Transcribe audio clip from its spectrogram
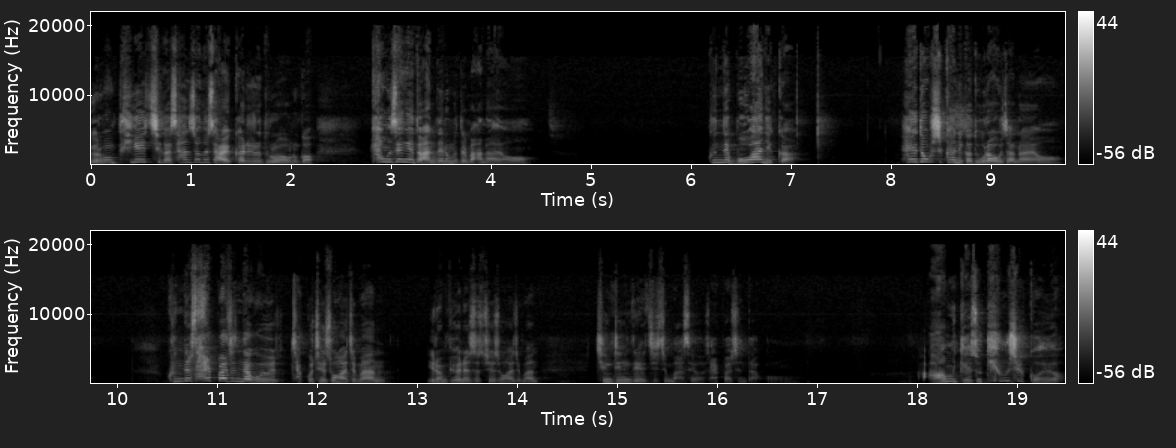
여러분 pH가 산성에서 알카리로 돌아오는 거 평생 해도 안 되는 분들 많아요. 근데 뭐 하니까? 해독식 하니까 돌아오잖아요. 근데 살 빠진다고 자꾸 죄송하지만 이런 표현에서 죄송하지만 징징대지 마세요. 살 빠진다고. 암 계속 키우실 거예요?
